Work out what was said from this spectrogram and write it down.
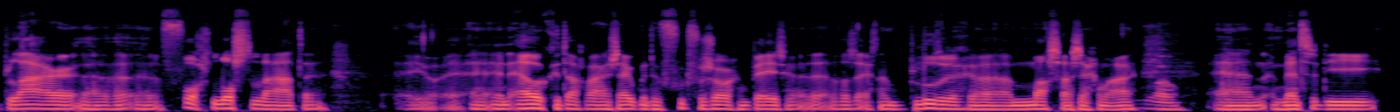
blaar eh, eh, vocht los te laten. Eh, En, en elke dag waren zij ook met de voedverzorging bezig. Eh, Het was echt een bloederige eh, massa, zeg maar. Wow. En mensen die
